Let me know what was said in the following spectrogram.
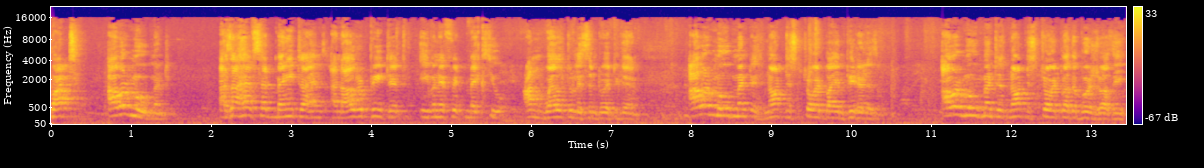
But our movement, as I have said many times, and I'll repeat it even if it makes you unwell to listen to it again, our movement is not destroyed by imperialism. Our movement is not destroyed by the bourgeoisie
